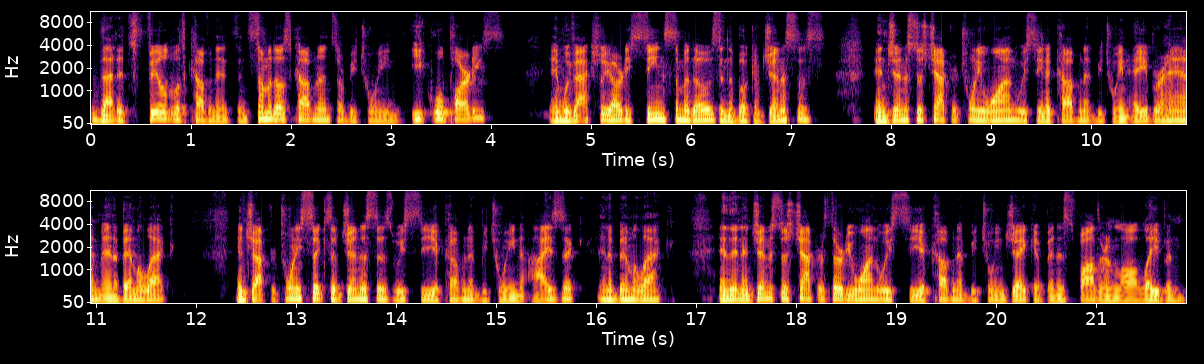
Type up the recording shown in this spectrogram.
that it's filled with covenants, and some of those covenants are between equal parties. And we've actually already seen some of those in the book of Genesis. In Genesis chapter 21, we've seen a covenant between Abraham and Abimelech. In chapter 26 of Genesis, we see a covenant between Isaac and Abimelech. And then in Genesis chapter 31, we see a covenant between Jacob and his father in law, Laban.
